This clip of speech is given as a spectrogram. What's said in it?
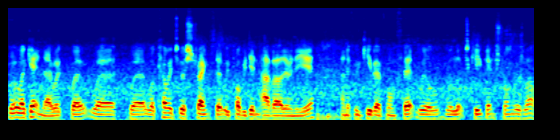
we're, we're getting there. We're, we're, we're, we're, coming to a strength that we probably didn't have earlier in the year, and if we can keep everyone fit, we'll we'll look to keep getting stronger as well.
